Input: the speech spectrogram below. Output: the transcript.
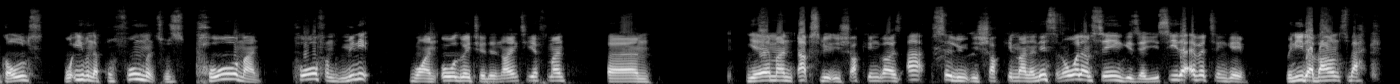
goals. But even the performance was poor, man. Poor from minute one all the way to the 90th, man. Um, yeah, man, absolutely shocking, guys. Absolutely shocking, man. And listen, all I'm saying is, yeah, you see that Everton game, we need a bounce back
